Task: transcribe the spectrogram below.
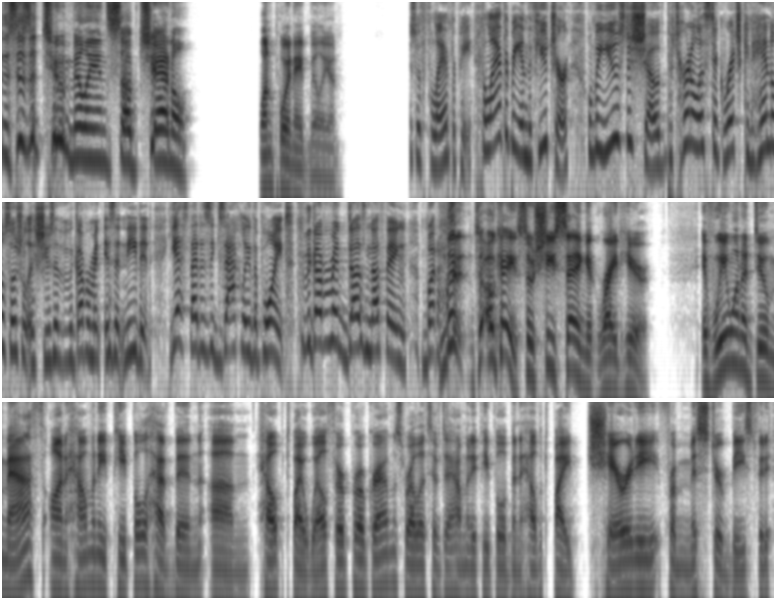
This is a 2 million sub channel. 1.8 million with philanthropy. Philanthropy in the future will be used to show the paternalistic rich can handle social issues and that the government isn't needed. Yes, that is exactly the point. The government does nothing but. Okay, so she's saying it right here. If we want to do math on how many people have been um, helped by welfare programs relative to how many people have been helped by charity from Mr. Beast video,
